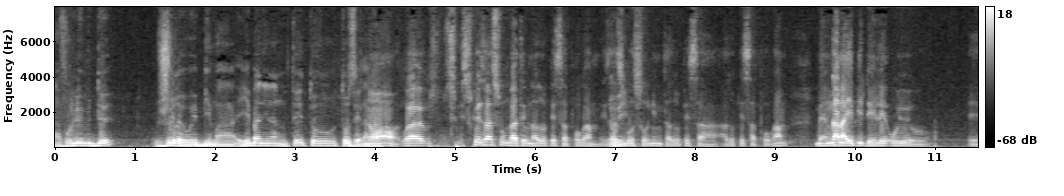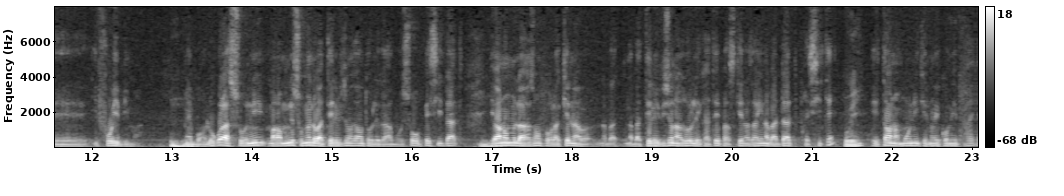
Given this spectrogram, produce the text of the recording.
na volume 2 jour oyo ebima eyebani nanu te to- tozelaka non ouais, ce que eza sunga te nazopesa programme eza siko soni moto azopesa programme mais nga nayebi dele oyo eh, il faut ebima mais bon lokola soni makambo nyonso omoi na batélévision eza tolekaka boso opesi date ya wana omoi la raison pour laquelle na- na ba- na batélévision nazoleka te parce que nazalaki na badate précis te Oui. etant namoni keno ekomi prêt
